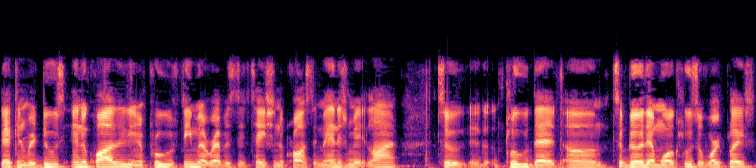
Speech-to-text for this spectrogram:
that can reduce inequality and improve female representation across the management line to include that um, to build that more inclusive workplace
